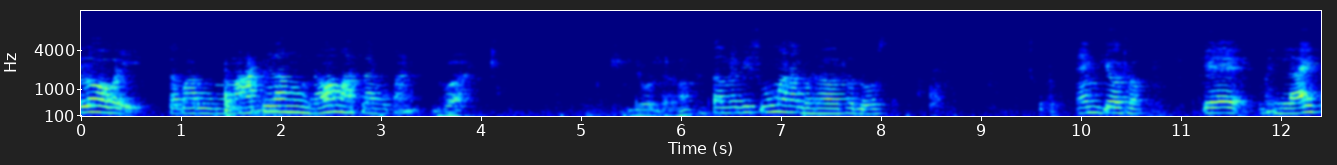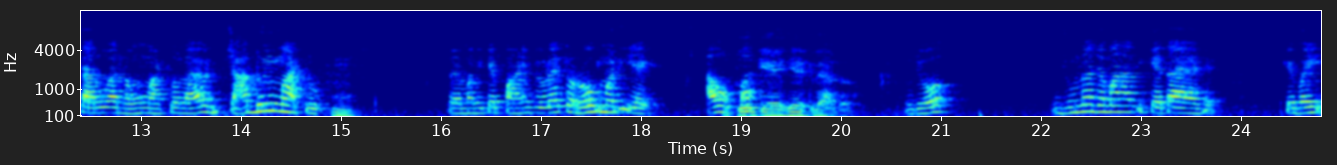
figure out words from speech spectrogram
લો ભાઈ તમારું માટલાનું નવા માટલાનું પાણી. વાહ. જોરદાર હા. તમે બી શું મને ભરાવો છો દોસ્ત? એમ કહો છો? કે ભાઈ લાય તારું આ નવું માટલો લાવ્યો જાદુઈ માટલું. તો એમાંથી કે પાણી પીવડાય તો રોગ મટી જાય. આવો તું કે એટલે આ તો. જો જૂના જમાનાથી કહેતા આવ્યા છે કે ભાઈ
